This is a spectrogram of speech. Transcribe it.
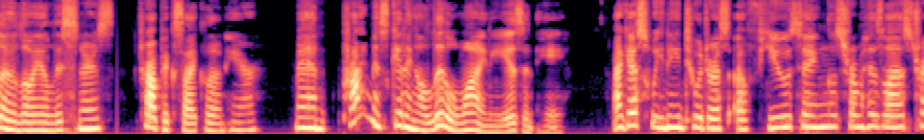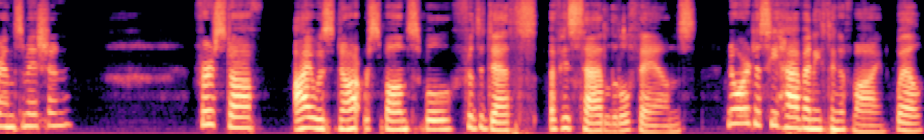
Hello, loyal listeners. Tropic Cyclone here. Man, Prime is getting a little whiny, isn't he? I guess we need to address a few things from his last transmission. First off, I was not responsible for the deaths of his sad little fans, nor does he have anything of mine. Well,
